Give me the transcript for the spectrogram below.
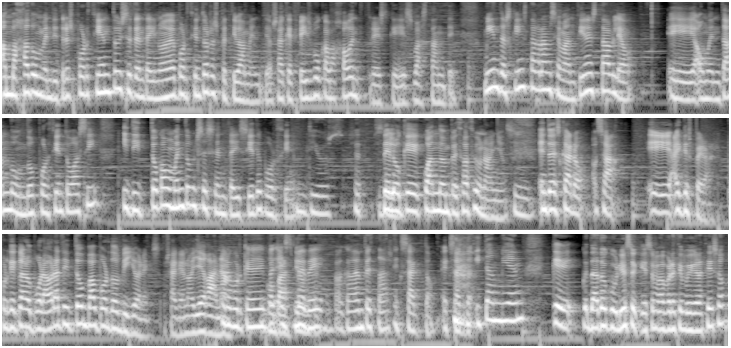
han bajado un 23% y 79% respectivamente. O sea que Facebook ha bajado 23%, que es bastante. Mientras que Instagram se mantiene estable, eh, aumentando un 2% o así, y TikTok aumenta un 67% Dios. Sí. de lo que cuando empezó hace un año. Sí. Entonces, claro, o sea, eh, hay que esperar. Porque, claro, por ahora TikTok va por 2 billones. O sea, que no llega a nada. Pero porque es bebé, acaba de empezar. Exacto, exacto. Y también, que dato curioso, que eso me ha parecido muy gracioso,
